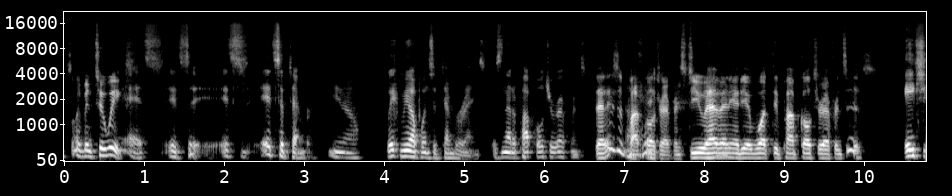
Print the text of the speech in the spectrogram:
it's only been two weeks. Yeah, it's it's it's it's September, you know. Wake me up when September ends. Isn't that a pop culture reference? That is a pop Okay. culture reference. Do you have any idea what the pop culture reference is? H-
